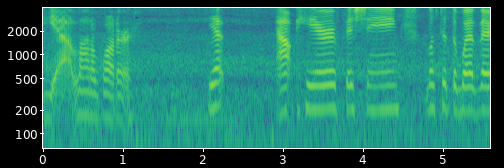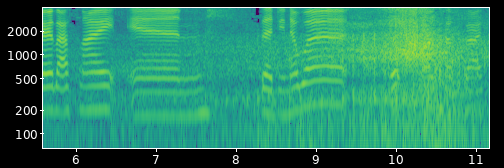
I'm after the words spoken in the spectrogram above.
Yeah, a lot of water. Yep, out here fishing. Looked at the weather last night and said, you know what? Oops,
